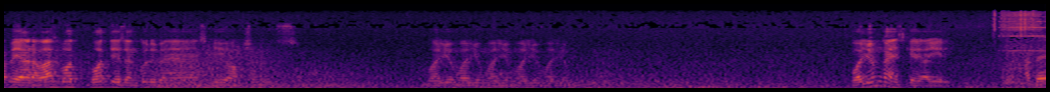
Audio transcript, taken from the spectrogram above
अबे यार आवाज़ बहुत बहुत तेज है अंकुर मैं इसकी options volume volume volume volume volume volume कहाँ इसके ये अबे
